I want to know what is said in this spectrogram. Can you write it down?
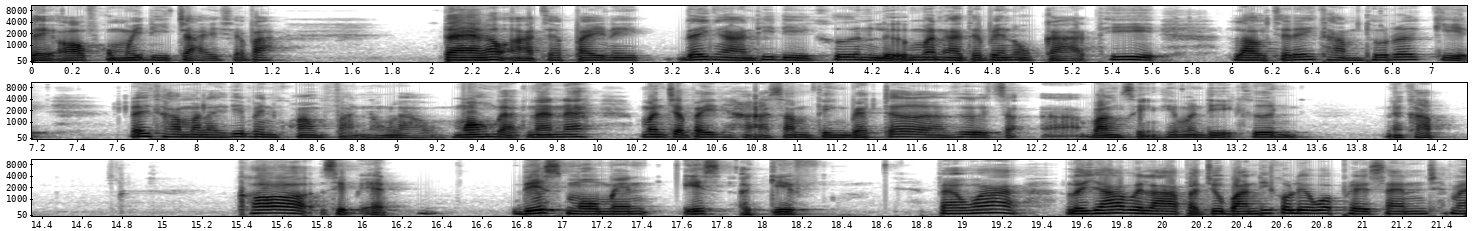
lay off คงไม่ดีใจใช่ปะแต่เราอาจจะไปในได้งานที่ดีขึ้น หรือมันอาจจะเป็นโอกาสที่เราจะได้ทำธุรกิจ ได้ทำอะไรที่เป็นความฝันของเรา มองแบบนั้นนะ มันจะไปหา something better คือบางสิ่งที่มันดีขึ้นนะครับ ข้อ 11 this moment is a gift แปลว่าระยะเวลาปัจจุบันที่เขาเรียกว่า present ใช่ไหม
